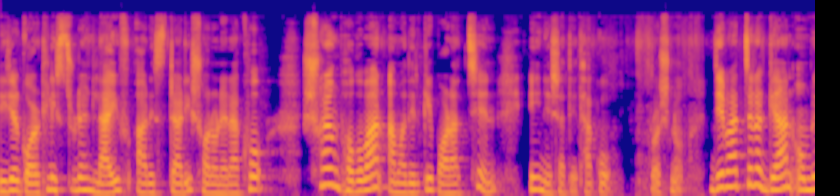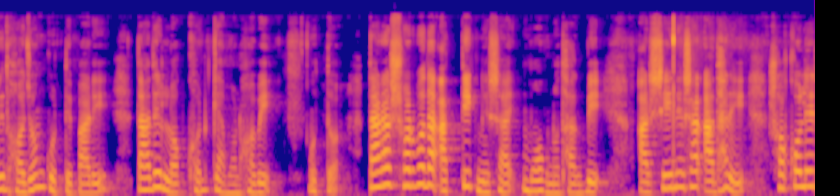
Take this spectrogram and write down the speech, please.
নিজের গডলি স্টুডেন্ট লাইফ আর স্টাডি স্মরণে রাখো। স্বয়ং ভগবান আমাদেরকে পড়াচ্ছেন এই নেশাতে থাকো। প্রশ্ন, যে বাচ্চারা জ্ঞান, অমৃত হজম করতে পারে, তাদের লক্ষণ কেমন হবে? উত্তর, তারা সর্বদা আত্মিক নেশায় মগ্ন থাকবে আর সেই নেশার আধারে সকলের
